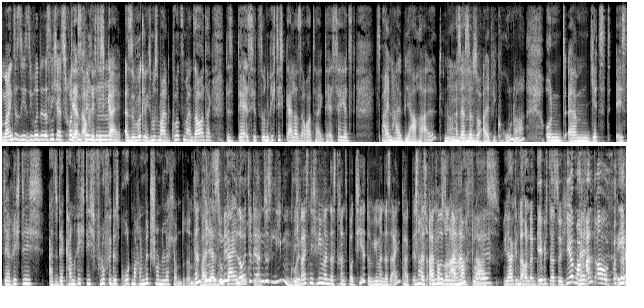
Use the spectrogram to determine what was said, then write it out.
Meinte sie, sie würde das nicht als Schrott Der ist auch empfinden. richtig geil. Also wirklich, ich muss mal kurz meinen Sauerteig, das, der ist jetzt so ein richtig geiler Sauerteig. Der ist ja jetzt zweieinhalb Jahre alt, ne? also er ist ja Mhm. so alt wie Corona. Und ähm, jetzt ist der richtig, also der kann richtig fluffiges Brot machen mit schon Löchern drin, Dann weil der es so mit. geil Leute hochgeht. werden das lieben. Cool. Ich weiß nicht, wie man das transportiert und wie man das einpackt. Ist Na, das ist einfach nur so ein? Einmachglas. Ja, genau. Und dann gebe ich das so, hier, mach Nein. Hand auf. Ja,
